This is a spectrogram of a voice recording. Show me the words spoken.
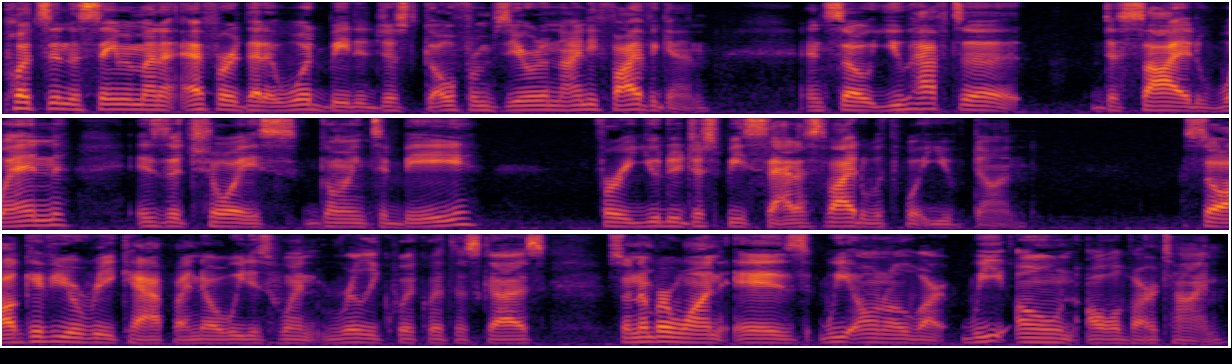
puts in the same amount of effort that it would be to just go from 0 to 95 again. And so you have to decide when is the choice going to be for you to just be satisfied with what you've done. So I'll give you a recap. I know we just went really quick with this, guys. So number one is we own all of our we own all of our time.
